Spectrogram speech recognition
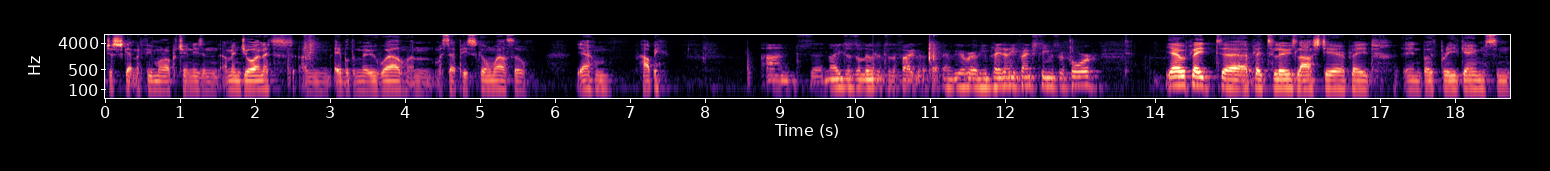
just getting a few more opportunities and I'm enjoying it. I'm able to move well and my set piece is going well. So yeah, I'm happy. And uh, Nigel's alluded to the fact that have you ever have you played any French teams before? Yeah, we played uh, played Toulouse last year. Played in both Brive games, and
